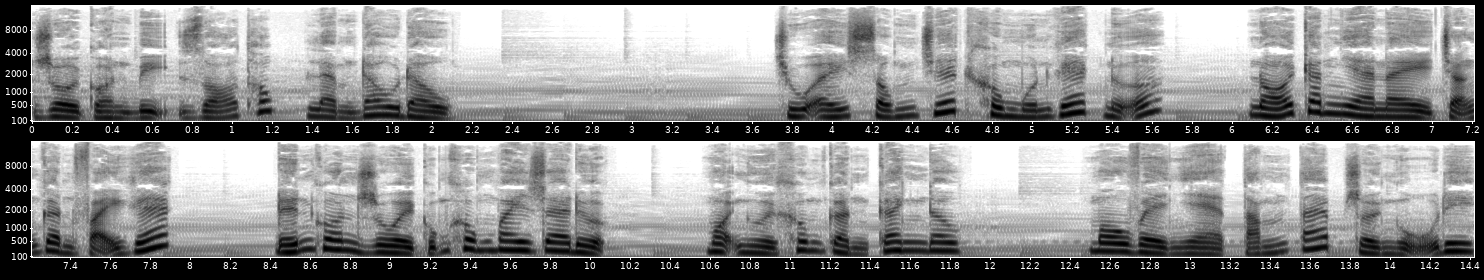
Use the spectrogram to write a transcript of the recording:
rồi còn bị gió thốc làm đau đầu. Chú ấy sống chết không muốn ghét nữa, nói căn nhà này chẳng cần phải ghét, đến con ruồi cũng không bay ra được, mọi người không cần canh đâu. Mau về nhà tắm táp rồi ngủ đi,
